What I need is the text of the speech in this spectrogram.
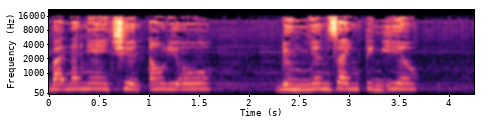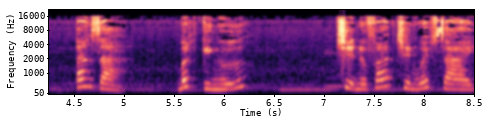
Bạn đang nghe chuyện audio Đừng nhân danh tình yêu. Tác giả, Bất kỳ ngữ. Chuyện được phát trên website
